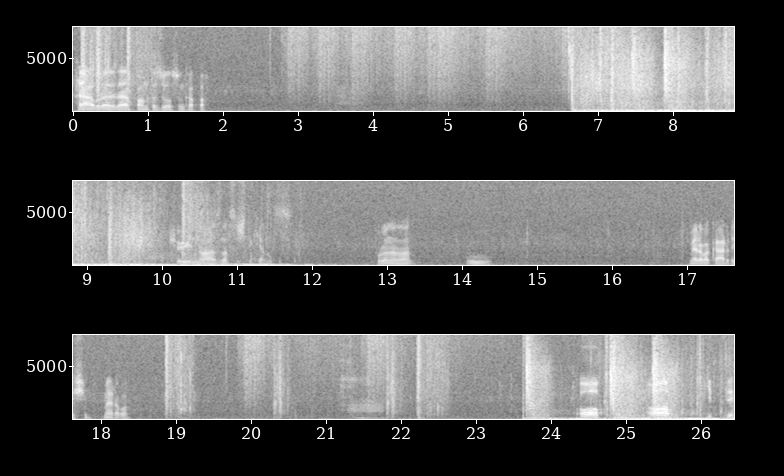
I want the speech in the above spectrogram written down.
Ha burada da fantazi olsun kapa. Köyün ağzına sıçtık yalnız. Bura lan? Uuu. Merhaba kardeşim. Merhaba. Hop. Hop. Gitti.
